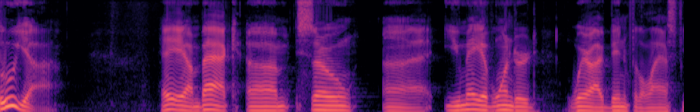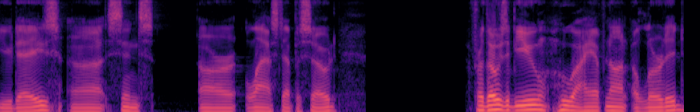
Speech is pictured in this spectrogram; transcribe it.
Booyah. Hey, I'm back. Um, so, uh, you may have wondered where I've been for the last few days uh, since our last episode. For those of you who I have not alerted,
